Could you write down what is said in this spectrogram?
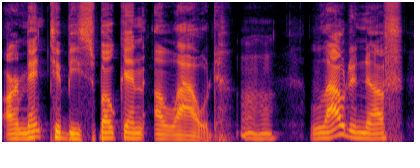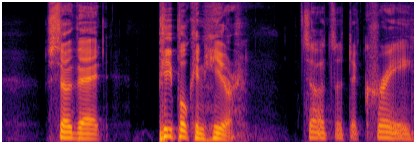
are meant to be spoken aloud, hmm loud enough so that people can hear. So it's a decree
